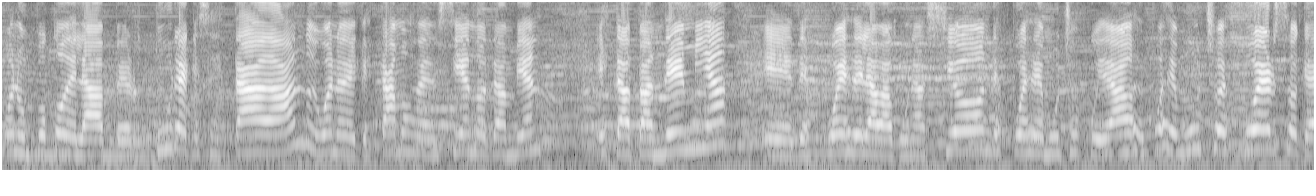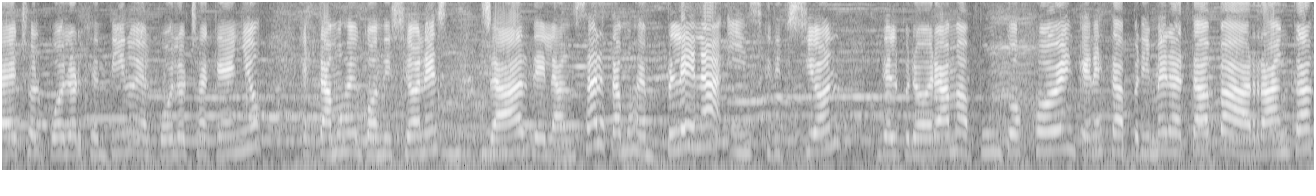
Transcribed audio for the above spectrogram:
bueno, un poco de la apertura que se está dando y bueno, de que estamos venciendo también esta pandemia, eh, después de la vacunación, después de muchos cuidados, después de mucho esfuerzo que ha hecho el pueblo argentino y el pueblo chaqueño, estamos en condiciones ya de lanzar, estamos en plena inscripción del programa Punto Joven, que en esta primera etapa arranca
